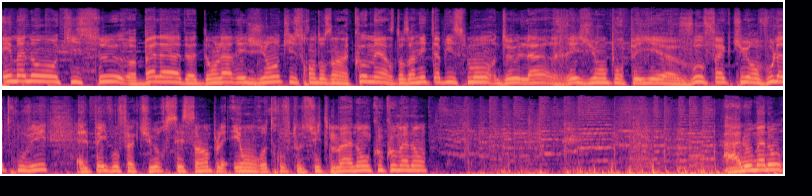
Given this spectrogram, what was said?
Et Manon qui se balade dans la région, qui se rend dans un commerce, dans un établissement de la région pour payer euh, vos factures. Vous la trouvez, elle paye vos factures, c'est simple. Et on retrouve tout de suite Manon. Coucou Manon. Allô Manon,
